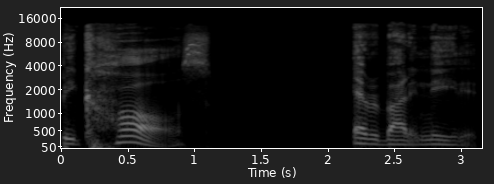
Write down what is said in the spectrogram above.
because everybody need it.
